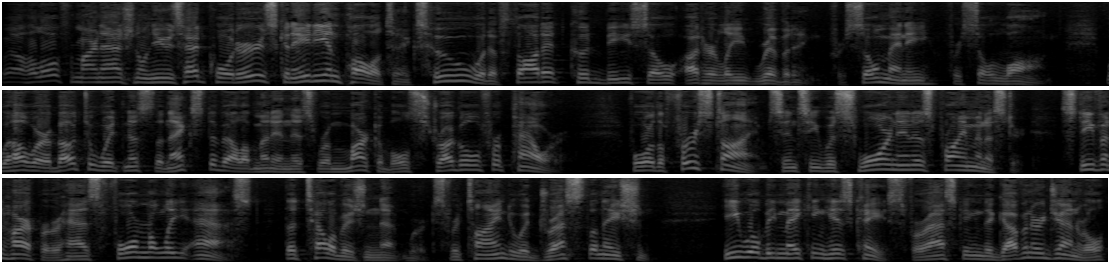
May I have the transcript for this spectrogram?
Well, hello from our national news headquarters. Canadian politics. Who would have thought it could be so utterly riveting for so many for so long? Well, we're about to witness the next development in this remarkable struggle for power. For the first time since he was sworn in as Prime Minister, Stephen Harper has formally asked the television networks for time to address the nation. He will be making his case for asking the Governor General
